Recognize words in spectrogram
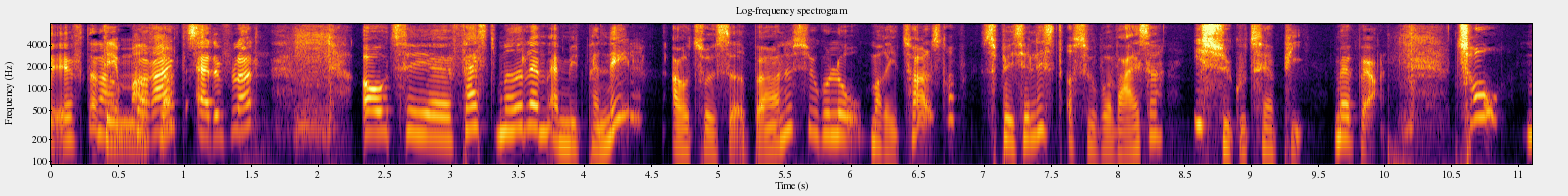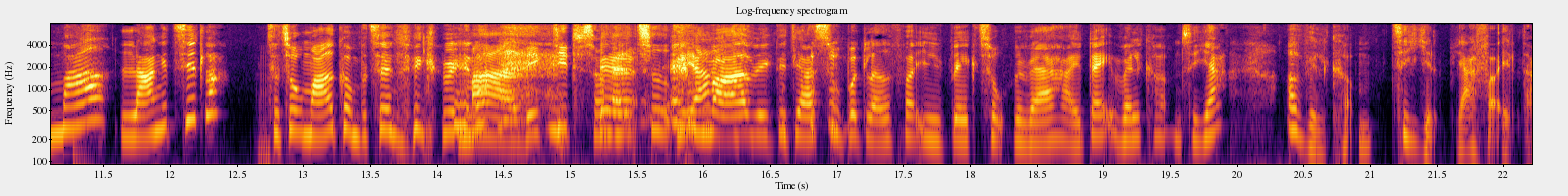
efternavn Det er meget korrekt. flot. Er det flot? Og til øh, fast medlem af mit panel, autoriseret børnepsykolog Marie Tolstrup, specialist og supervisor i psykoterapi med børn. To meget lange titler til to meget kompetente kvinder. Meget vigtigt, som Ja, altid. Ja. Meget vigtigt. Jeg er super glad for, at I begge to vil være her i dag. Velkommen til jer, og velkommen til Hjælp jer forældre.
